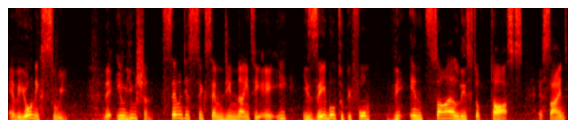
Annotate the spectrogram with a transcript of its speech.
avionics suite, the Ilyushin 76MD-90AE is able to perform the entire list of tasks assigned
